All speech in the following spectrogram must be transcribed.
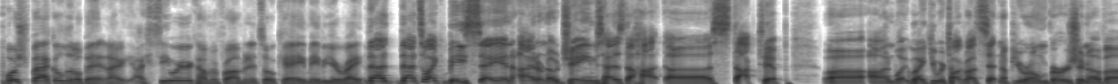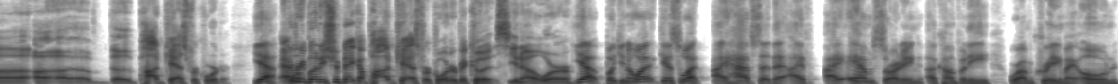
push back a little bit, and I I see where you're coming from, and it's okay. Maybe you're right. That that's like me saying I don't know. James has the hot uh, stock tip uh, on what like you were talking about setting up your own version of uh, uh, uh, the podcast recorder. Yeah, well- everybody should make a podcast recorder because you know or Yeah, but you know what? Guess what? I have said that I've I am starting a company where I'm creating my own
